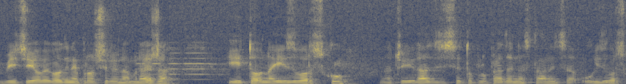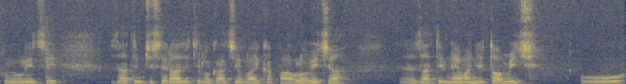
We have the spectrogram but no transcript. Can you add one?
biće i ove godine proširena mreža i to na Izvorsku, znači radit će se toplopredajna stanica u Izvorskoj ulici, zatim će se raditi lokacija Vlajka Pavlovića, e, zatim Nemanje Tomić, u,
